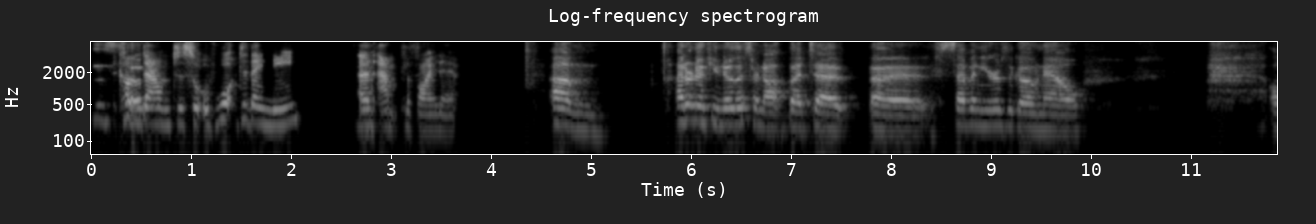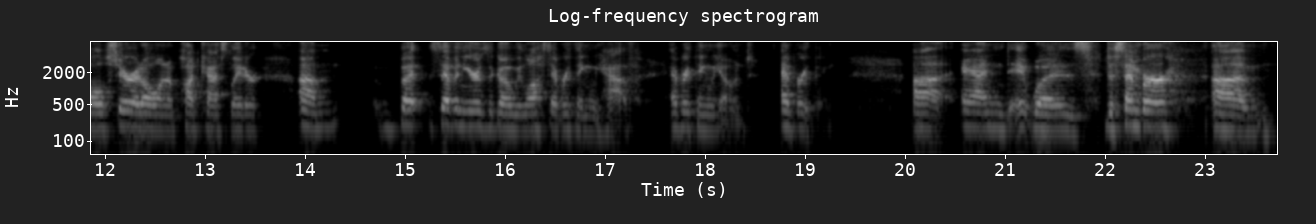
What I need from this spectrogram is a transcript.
so, come down to sort of what do they need yeah. and amplifying it. Um, I don't know if you know this or not, but uh, uh, seven years ago now, I'll share it all on a podcast later. Um, but seven years ago, we lost everything we have, everything we owned, everything. Uh, and it was December, um,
